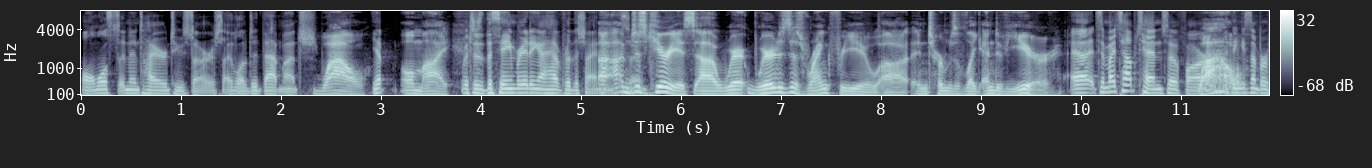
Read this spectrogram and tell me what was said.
almost an entire two stars. I loved it that much, Wow. Yep. Oh my. which is the same rating I have for The Shining. I- I'm so. just curious. Uh, where where does this rank for you uh, in terms of like end of year? Uh, it's in my top ten so far. Wow. I think it's number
